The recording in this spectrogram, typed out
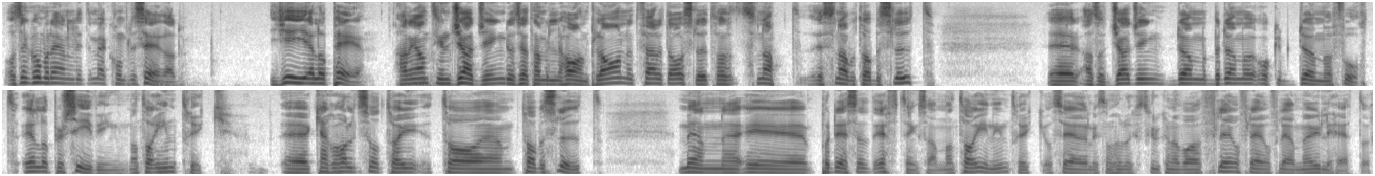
Och sen kommer det en lite mer komplicerad. J eller P. Han är antingen judging, det vill säga att han vill ha en plan, ett färdigt avslut, snabbt, är snabb att ta beslut. Eh, alltså judging, döm, bedömer och dömer fort. Eller perceiving, man tar intryck. Eh, kanske har lite svårt att ta, ta, eh, ta beslut, men eh, är på det sättet eftertänksam. Man tar in intryck och ser liksom hur det skulle kunna vara fler och fler och fler möjligheter.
